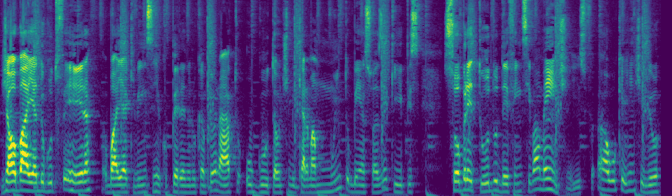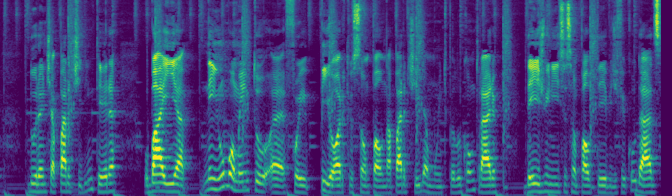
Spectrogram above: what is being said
Já o Bahia do Guto Ferreira, o Bahia que vem se recuperando no campeonato. O Guto é um time que arma muito bem as suas equipes, sobretudo defensivamente. Isso foi algo que a gente viu durante a partida inteira. O Bahia, nenhum momento é, foi pior que o São Paulo na partida, muito pelo contrário. Desde o início, o São Paulo teve dificuldades,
